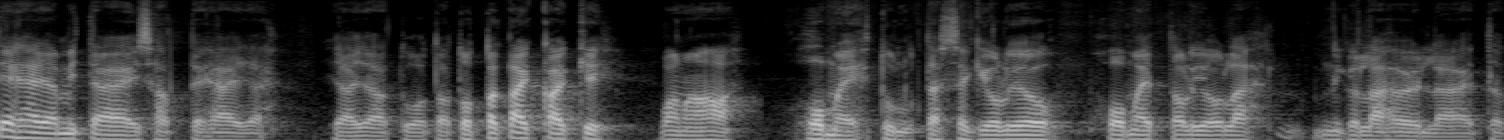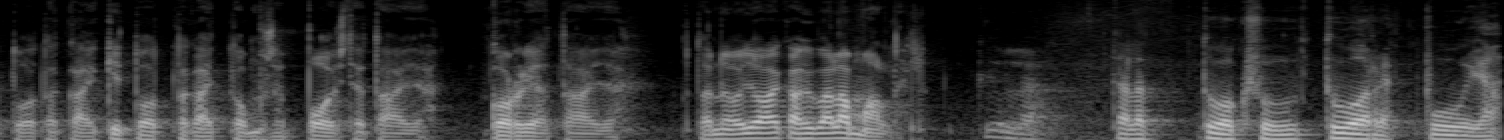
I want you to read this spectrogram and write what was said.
tehdä ja mitä ei saa tehdä. Ja, ja, ja tuota, totta kai kaikki vanha homehtunut. Tässäkin oli jo, homeetta oli jo lä, niin lähöillä, että tuota, kaikki totta kai tuommoiset poistetaan ja korjataan. Ja, mutta ne on jo aika hyvällä mallilla. Kyllä. Täällä tuoksuu tuore puu ja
